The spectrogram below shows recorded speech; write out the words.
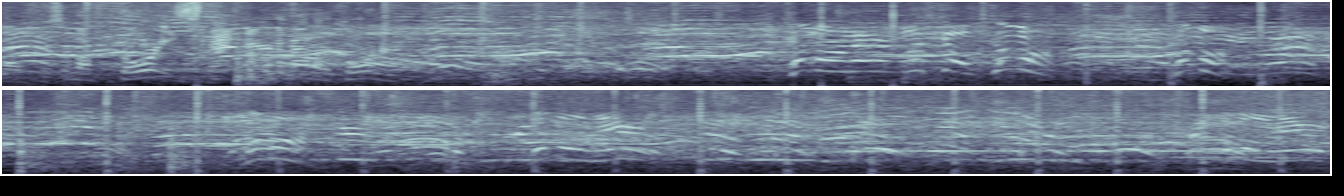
Wow, some authority snapping him out of the corner. Come on, Eric, let's go. Come on. Come on. Come on. Come on, Eric. Come on, Eric.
